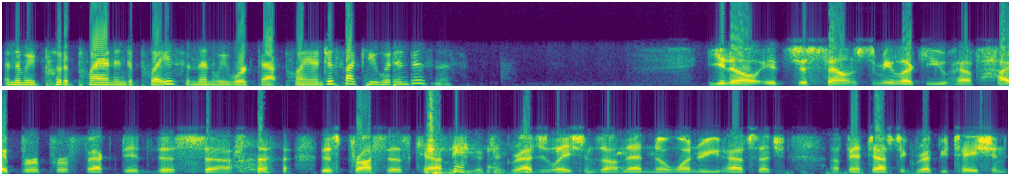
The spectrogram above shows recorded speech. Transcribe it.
And then we put a plan into place, and then we work that plan just like you would in business. You know, it just sounds to me like you have hyper perfected this uh, this process, Kathy. Congratulations on that. No wonder you have such a fantastic reputation.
